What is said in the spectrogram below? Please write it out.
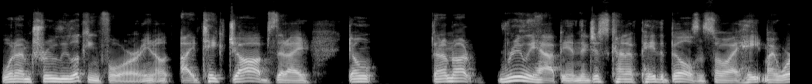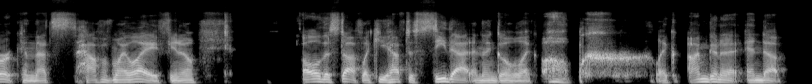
what I'm truly looking for. You know, I take jobs that I don't, that I'm not really happy and they just kind of pay the bills. And so I hate my work and that's half of my life, you know, all of this stuff. Like you have to see that and then go like, oh, like I'm going to end up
